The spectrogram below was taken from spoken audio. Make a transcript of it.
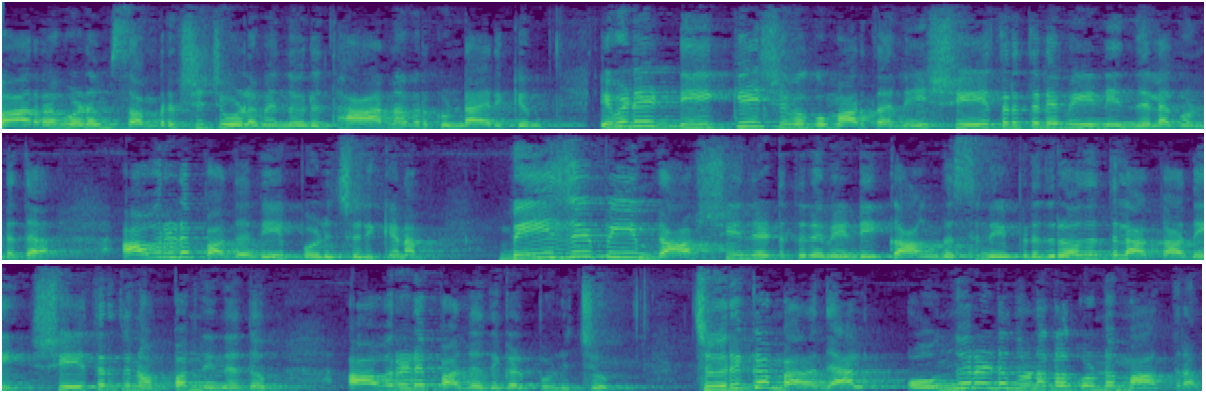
ഭരണകൂടം സംരക്ഷിച്ചോളും എന്നൊരു ധാരണ അവർക്കുണ്ടായിരിക്കും. ഇവിടെ ഡി കെ ശിവകുമാർ തന്നെ ക്ഷേത്രത്തിന് വേണ്ടി നിലകൊണ്ടത്. അവരുടെ പദ്ധതി പൊളിച്ചിരിക്കണം. ബി ജെ പിയും രാഷ്ട്രീയ നേട്ടത്തിന് വേണ്ടി കോൺഗ്രസിനെ പ്രതിരോധത്തിലാക്കാതെ ക്ഷേത്രത്തിനൊപ്പം നിന്നതും അവരുടെ പദ്ധതികൾ പൊളിച്ചു. ചുരുക്കം പറഞ്ഞാൽ ഒന്നു രണ്ട് നുണകൾ കൊണ്ട് മാത്രം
